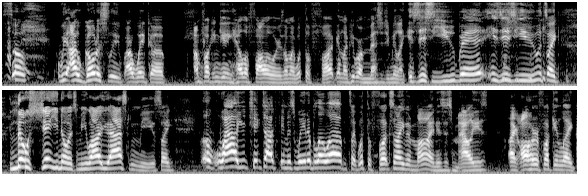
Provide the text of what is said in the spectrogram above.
so we I go to sleep. I wake up. I'm fucking getting hella followers. I'm like, what the fuck? And like people are messaging me like, is this you, bruh? Is this you? It's like, no shit. You know it's me. Why are you asking me? It's like, oh, wow, you're TikTok famous. Way to blow up. It's like, what the fuck? It's not even mine. It's just Mally's. like all her fucking like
